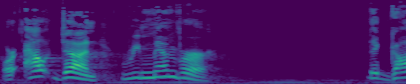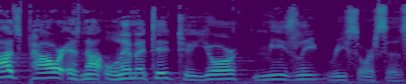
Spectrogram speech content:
or outdone, remember that God's power is not limited to your measly resources.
